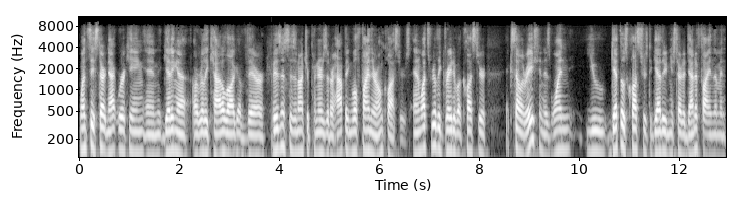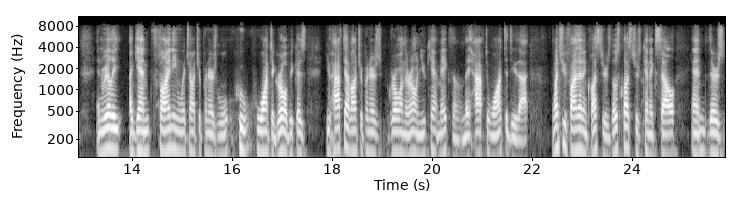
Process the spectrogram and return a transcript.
Once they start networking and getting a, a really catalog of their businesses and entrepreneurs that are happening will find their own clusters. And what's really great about cluster acceleration is when you get those clusters together and you start identifying them and and really again finding which entrepreneurs who, who want to grow because you have to have entrepreneurs grow on their own. You can't make them. They have to want to do that. Once you find that in clusters those clusters can excel and there's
